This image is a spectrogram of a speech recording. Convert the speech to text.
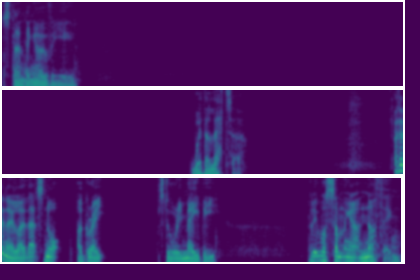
standing over you with a letter. I don't know, like that's not a great story, maybe, but it was something out of nothing.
